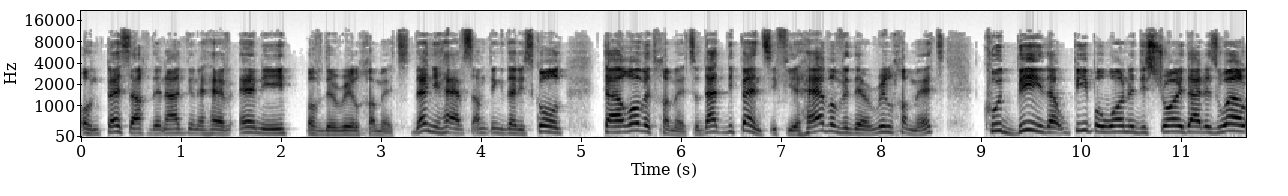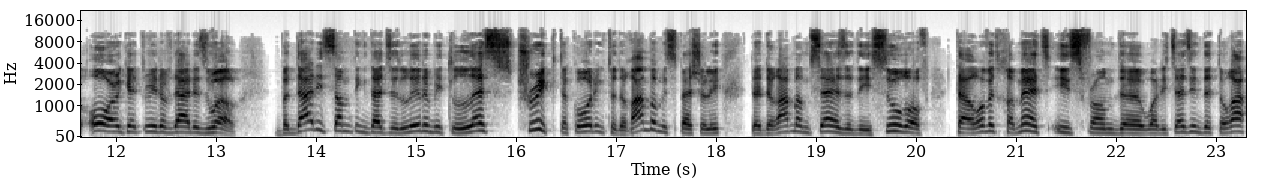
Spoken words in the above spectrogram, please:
on Pesach they're not going to have any of the real chametz. Then you have something that is called ta'arovet chametz. So that depends. If you have over there real chametz, could be that people want to destroy that as well or get rid of that as well. But that is something that's a little bit less strict, according to the Rambam, especially that the Rambam says that the isur of ta'arovet chametz is from the what it says in the Torah,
